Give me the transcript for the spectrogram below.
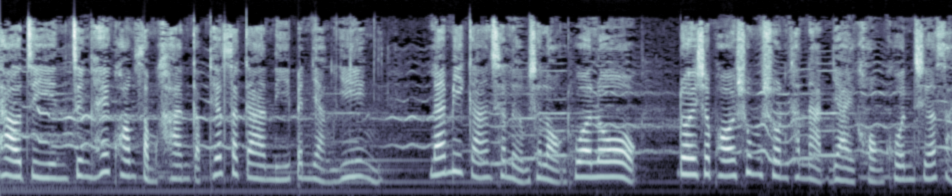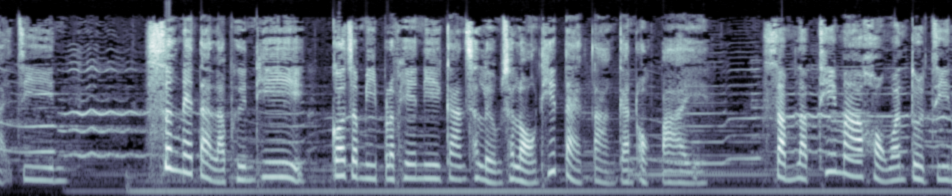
ชาวจีนจึงให้ความสำคัญกับเทศกาลนี้เป็นอย่างยิ่ง และมีการเฉลิมฉลองทั่วโลก โดยเฉพาะชุมชนขนาดใหญ่ของคนเชื้อสายจีน ซึ่งในแต่ละพื้นที่ก็จะมีประเพณีการเฉลิมฉลองที่แตกต่างกันออกไปสำหรับที่มาของวันตรุษจีน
